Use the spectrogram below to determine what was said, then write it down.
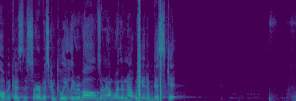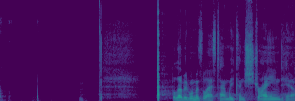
Oh, because the service completely revolves around whether or not we get a biscuit. Beloved, when was the last time we constrained him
